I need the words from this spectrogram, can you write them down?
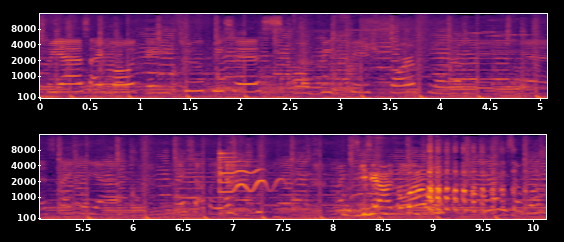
So yes, I bought a two pieces of big fish for Flora May. Yes, hi kuya. Hi sa kuya. Ginagawa mo. Hi sa bata.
